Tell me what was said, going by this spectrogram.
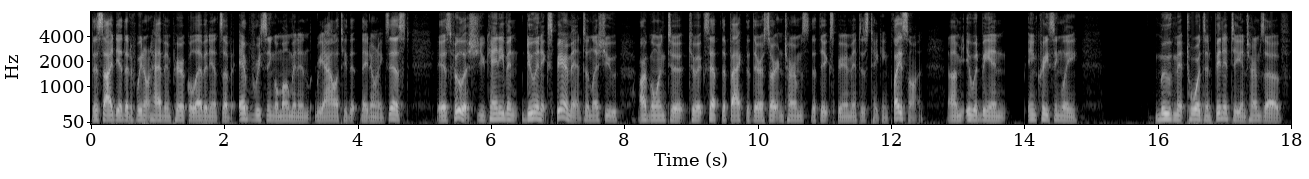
this idea that if we don't have empirical evidence of every single moment in reality that they don't exist is foolish. You can't even do an experiment unless you are going to, to accept the fact that there are certain terms that the experiment is taking place on. Um, it would be an increasingly movement towards infinity in terms of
